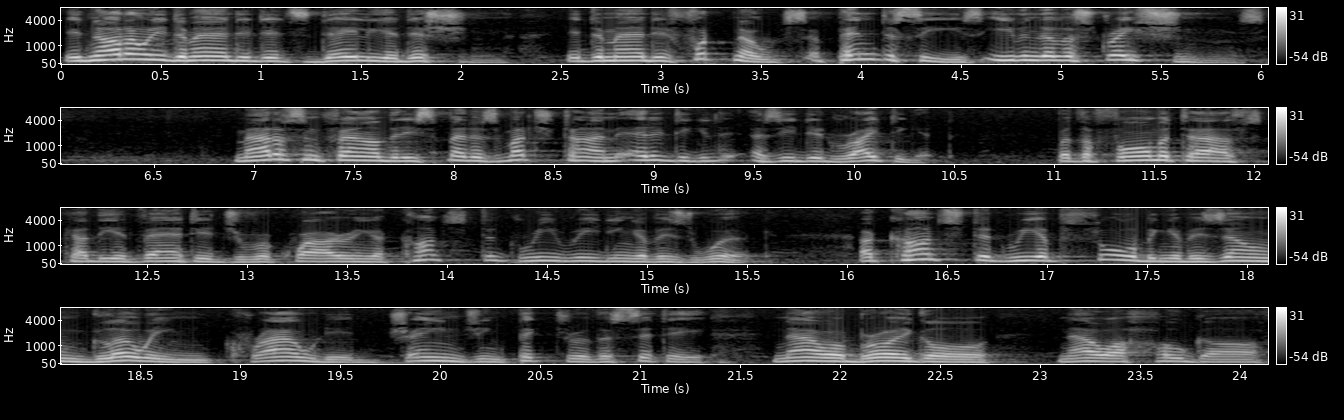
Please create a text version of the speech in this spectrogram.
It not only demanded its daily edition, it demanded footnotes, appendices, even illustrations. Madison found that he spent as much time editing it as he did writing it. But the former task had the advantage of requiring a constant rereading of his work, a constant reabsorbing of his own glowing, crowded, changing picture of the city, now a Bruegel, now a Hogarth,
